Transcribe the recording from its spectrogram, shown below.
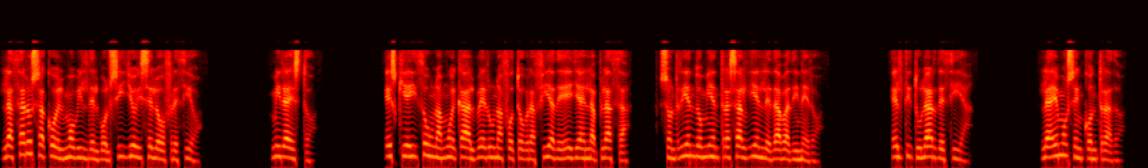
Lázaro sacó el móvil del bolsillo y se lo ofreció. Mira esto. Esquie hizo una mueca al ver una fotografía de ella en la plaza, sonriendo mientras alguien le daba dinero. El titular decía. La hemos encontrado.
